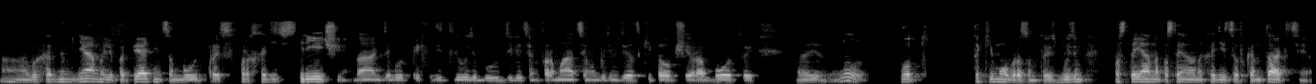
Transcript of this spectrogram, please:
выходным дням или по пятницам будут происходить встречи, да, где будут приходить люди, будут делиться информацией, мы будем делать какие-то общие работы. Э, ну, вот таким образом, то есть будем постоянно-постоянно находиться в контакте.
